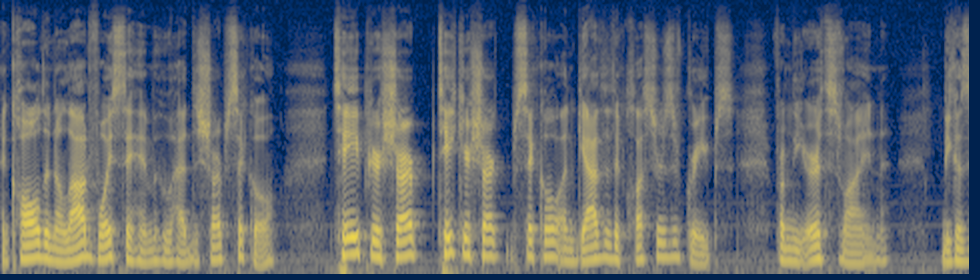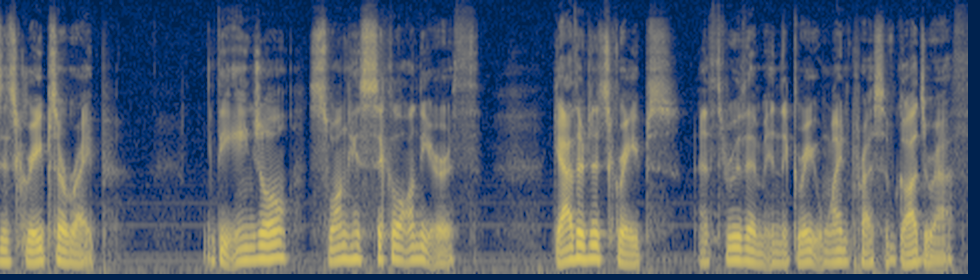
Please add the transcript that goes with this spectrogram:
and called in a loud voice to him who had the sharp sickle, Take your sharp take your sharp sickle and gather the clusters of grapes from the earth's vine, because its grapes are ripe. The angel swung his sickle on the earth, gathered its grapes, and threw them in the great winepress of God's wrath.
